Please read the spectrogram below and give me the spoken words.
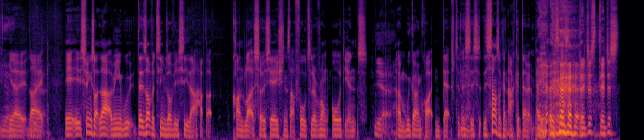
yeah. You know, like it, it's things like that. I mean, w- there's other teams obviously that have that kind of like associations that fall to the wrong audience. yeah. Um, we're going quite in depth to this. Yeah. This this sounds like an academic paper. they're just they're just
